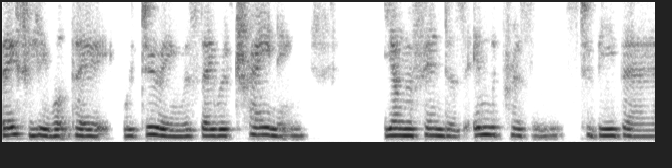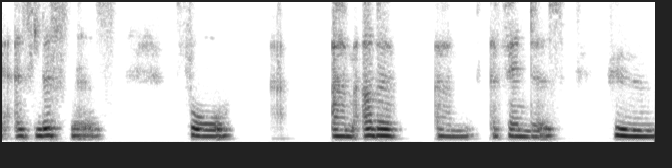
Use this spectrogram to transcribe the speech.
Basically, what they were doing was they were training young offenders in the prisons to be there as listeners for um, other um, offenders who,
